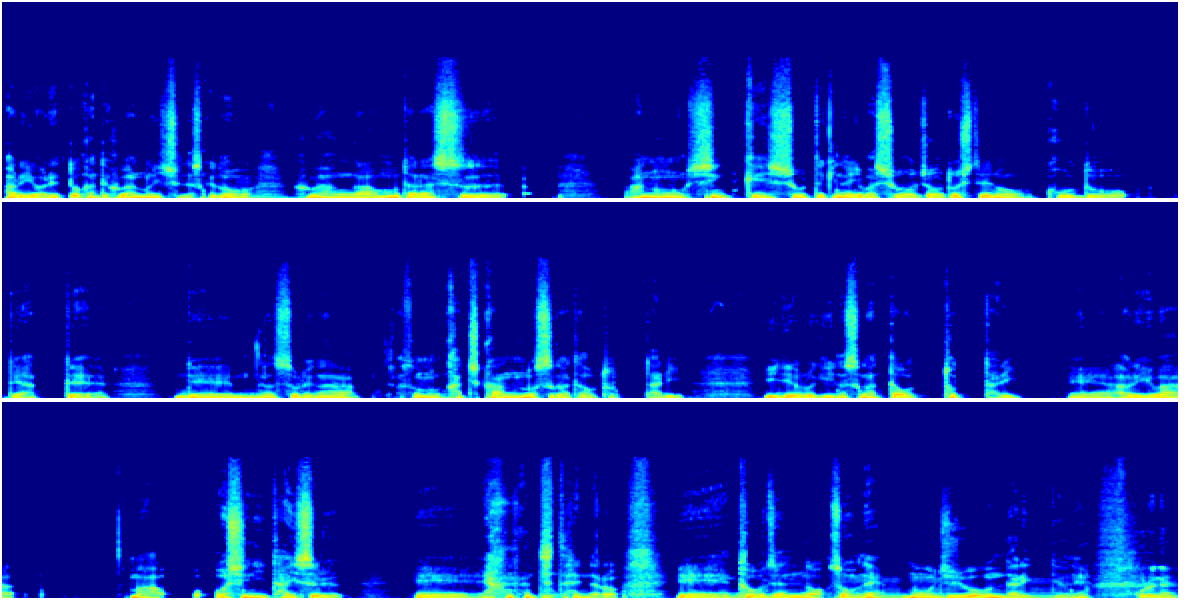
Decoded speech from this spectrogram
あるいは劣等感って不安の一種ですけど不安がもたらすあの神経症的ないわば症状としての行動であってでそれがその価値観の姿をとったりイデオロギーの姿をとったり、えー、あるいはまあ推しに対するえー、なんて言ったらいいんだろう、えー、当然の、そうね、猛獣を生んだりっていうね。これね、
